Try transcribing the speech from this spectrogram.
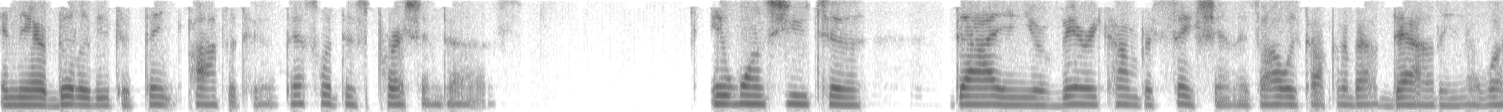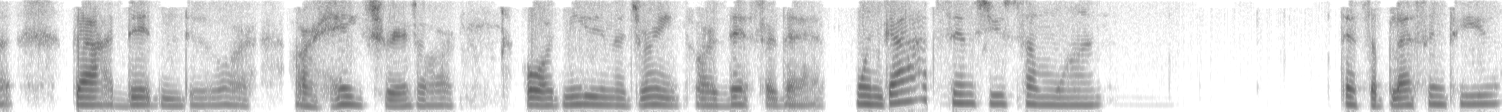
in their ability to think positive. That's what depression does. It wants you to die in your very conversation. It's always talking about doubting or what God didn't do or or hatred or or needing a drink or this or that. When God sends you someone that's a blessing to you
